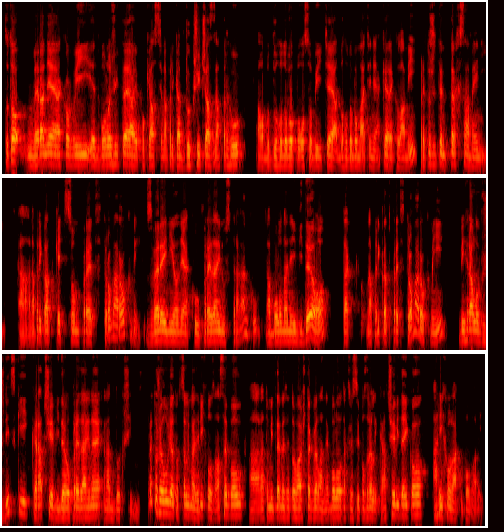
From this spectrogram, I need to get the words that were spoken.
Toto meranie akoby je dôležité aj pokiaľ ste napríklad dlhší čas na trhu alebo dlhodobo pôsobíte a dlhodobo máte nejaké reklamy, pretože ten trh sa mení. A napríklad, keď som pred troma rokmi zverejnil nejakú predajnú stránku a bolo na nej video, tak napríklad pred troma rokmi vyhralo vždycky kratšie video predajné nad dlhším. Pretože ľudia to chceli mať rýchlo za sebou a na tom internete toho až tak veľa nebolo, takže si pozreli kratšie videjko a rýchlo nakupovali.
